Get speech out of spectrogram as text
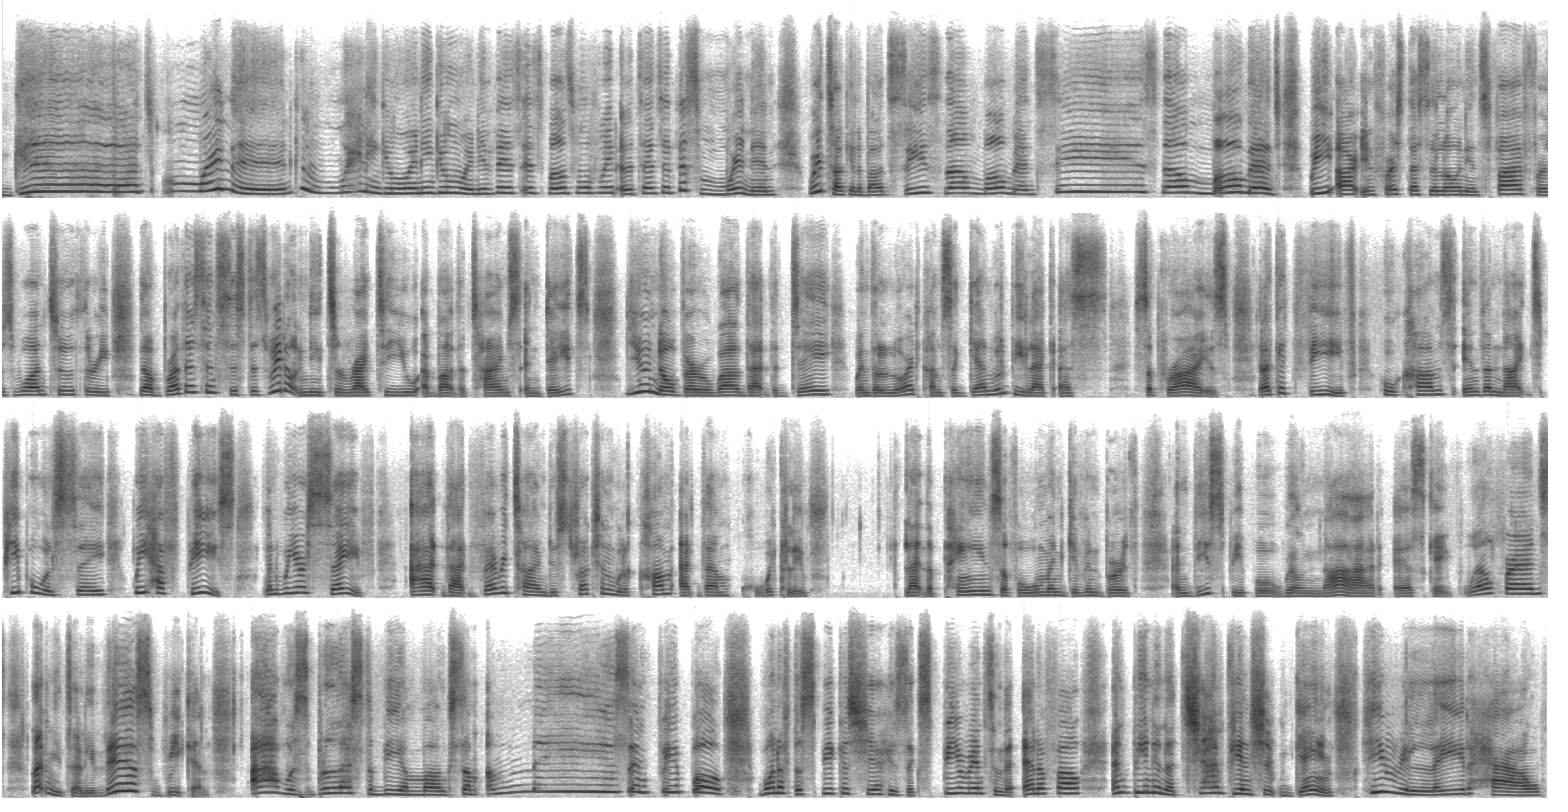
Good morning. Good morning. Good morning. Good morning. This is Bones with Attention. This morning, we're talking about seize the moment. Seize the moment. We are in First Thessalonians 5, verse 1, 2, 3. Now, brothers and sisters, we don't need to write to you about the times and dates. You know very well that the day when the Lord comes again will be like us surprise, like a thief who comes in the night. People will say, We have peace and we are safe. At that very time, destruction will come at them quickly like the pains of a woman giving birth, and these people will not escape. Well, friends, let me tell you, this weekend I was blessed to be among some amazing people. One of the speakers shared his experience in the NFL and being in a championship game. He relayed how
